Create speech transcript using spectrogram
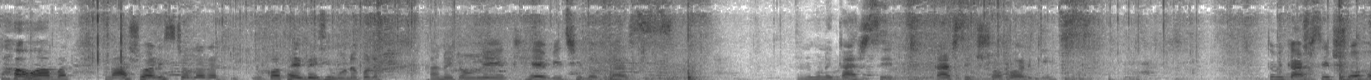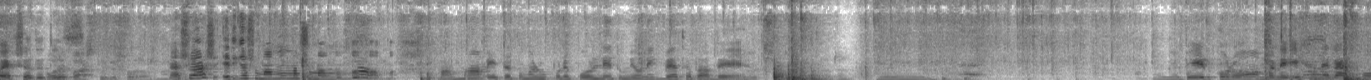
তাও আমার নাশোয়ার স্টলারের কথাই বেশি মনে পড়ে। কারণ এটা অনেক হেভি ছিল প্লাস মানে কার সিট কার সিট সহ আর কি। তুমি কার সিট সহ একসাথে তো পরে পাশ থেকে আসো আস এদিকে আসো মাম্মা আসো মাম্মা মাম্মা মাম্মা। আমি এটা তোমার উপরে পড়লে তুমি অনেক ব্যথা পাবে। হুম। যে বের করো মানে এখানে রাখো।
